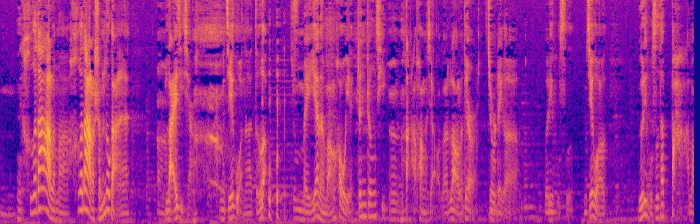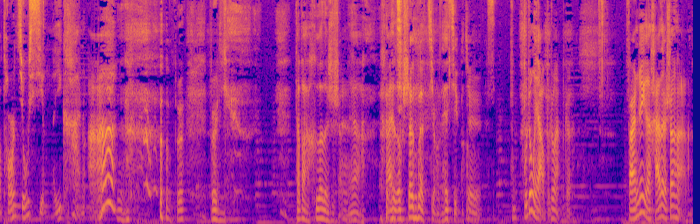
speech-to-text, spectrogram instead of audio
嗯，你喝大了嘛，喝大了什么都敢啊来几下。那么结果呢，得 就美艳的王后也真争气，嗯大胖小子落了地儿，就是这个俄狄浦斯。结果俄利普斯他爸老头儿酒醒了，一看说啊，不是不是你，他爸喝的是什么呀？孩子都生了，酒才醒。就是不不重要，不重要，不重要。反正这个孩子生下来了，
